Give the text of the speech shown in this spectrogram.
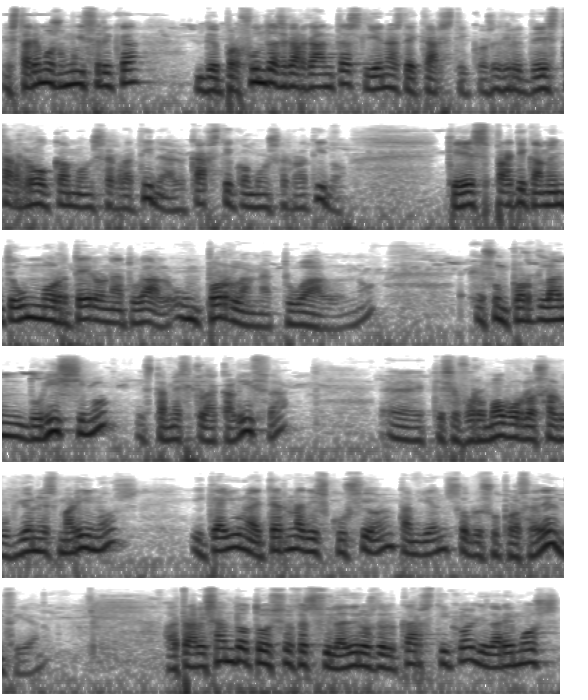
estaremos muy cerca de profundas gargantas llenas de cárstico, es decir, de esta roca monserratina, el cárstico monserratino, que es prácticamente un mortero natural, un portland actual. Es un portland durísimo, esta mezcla caliza, eh, que se formó por los aluviones marinos y que hay una eterna discusión también sobre su procedencia. Atravesando todos esos desfiladeros del Cárstico llegaremos,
